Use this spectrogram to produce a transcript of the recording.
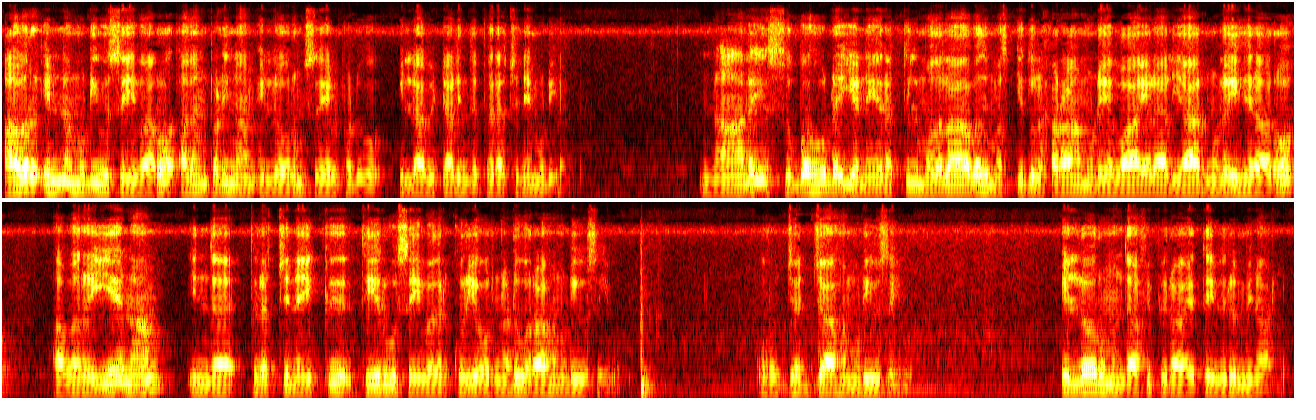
அவர் என்ன முடிவு செய்வாரோ அதன்படி நாம் எல்லோரும் செயல்படுவோம். இல்லாவிட்டால் இந்த பிரச்சனை முடியாது. நாளை சுபகுடைய நேரத்தில் முதலாவது மஸ்ஜிதுல் ஹராமுடைய வாயலால் யார் நுழைகிறாரோ அவரையே நாம் இந்த பிரச்சினைக்கு தீர்வு செய்வதற்குரிய ஒரு நடுவராக முடிவு செய்வோம். ஒரு ஜட்ஜாக முடிவு செய்வோம். எல்லோரும் அந்த அபிப்பிராயத்தை விரும்பினார்கள்.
